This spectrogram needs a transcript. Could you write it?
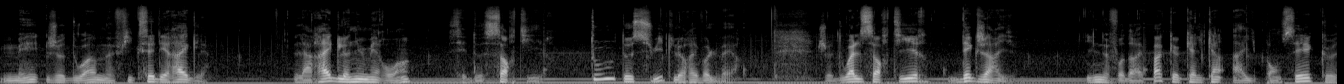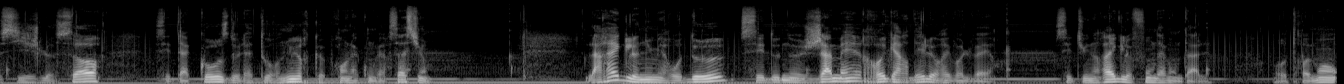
Mais je dois me fixer des règles. La règle numéro un, c'est de sortir tout de suite le revolver. Je dois le sortir dès que j'arrive. Il ne faudrait pas que quelqu'un aille penser que si je le sors, c'est à cause de la tournure que prend la conversation. La règle numéro 2, c'est de ne jamais regarder le revolver. C'est une règle fondamentale. Autrement,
